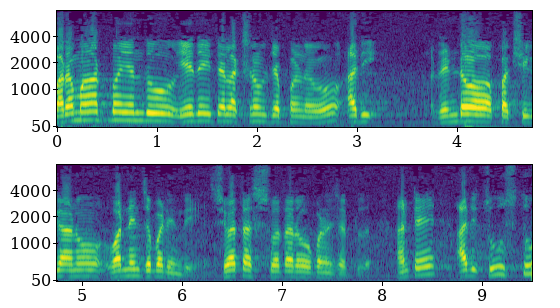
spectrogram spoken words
పరమాత్మ ఎందు ఏదైతే లక్షణాలు చెప్పినావో అది రెండవ పక్షిగాను వర్ణించబడింది. శ్వేత శ్వతర ఉపనిషత్తులు అంటే అది చూస్తూ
